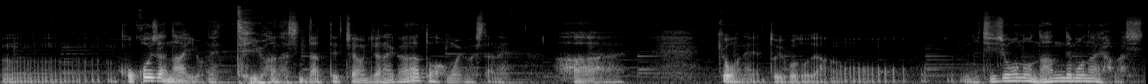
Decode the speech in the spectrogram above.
うんここじゃないよねっていう話になってっちゃうんじゃないかなとは思いましたね。はい。今日はねということであの日常の何でもない話。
